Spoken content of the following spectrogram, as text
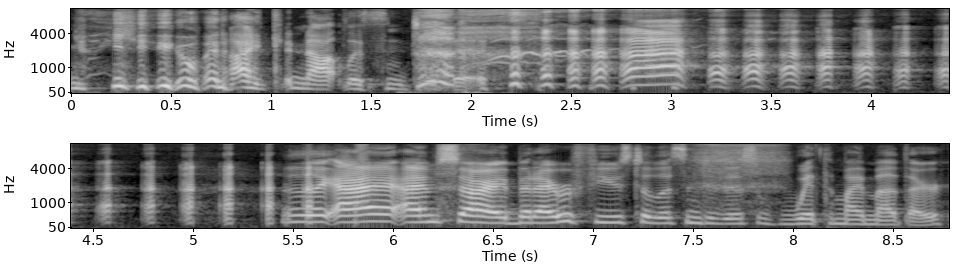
you and I cannot listen to this. Like, I, I'm sorry, but I refuse to listen to this with my mother.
